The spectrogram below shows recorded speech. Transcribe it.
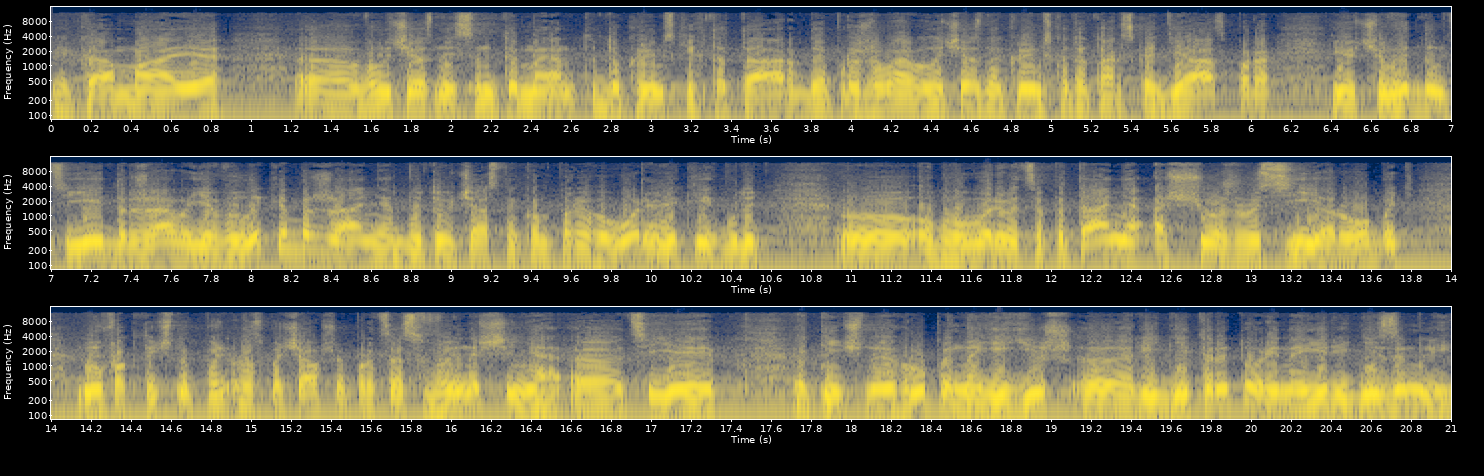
яка має е, величезний сентимент до кримських татар, де проживає величезна кримсько-татарська діаспора. І очевидно, у цієї держави є велике бажання бути учасником переговорів, в яких будуть е, обговорюватися питання, а що ж Росія робить, ну фактично по- розпочавши процес винищення е, цієї етнічної групи на її ж е, рідній території, на її рідній землі.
